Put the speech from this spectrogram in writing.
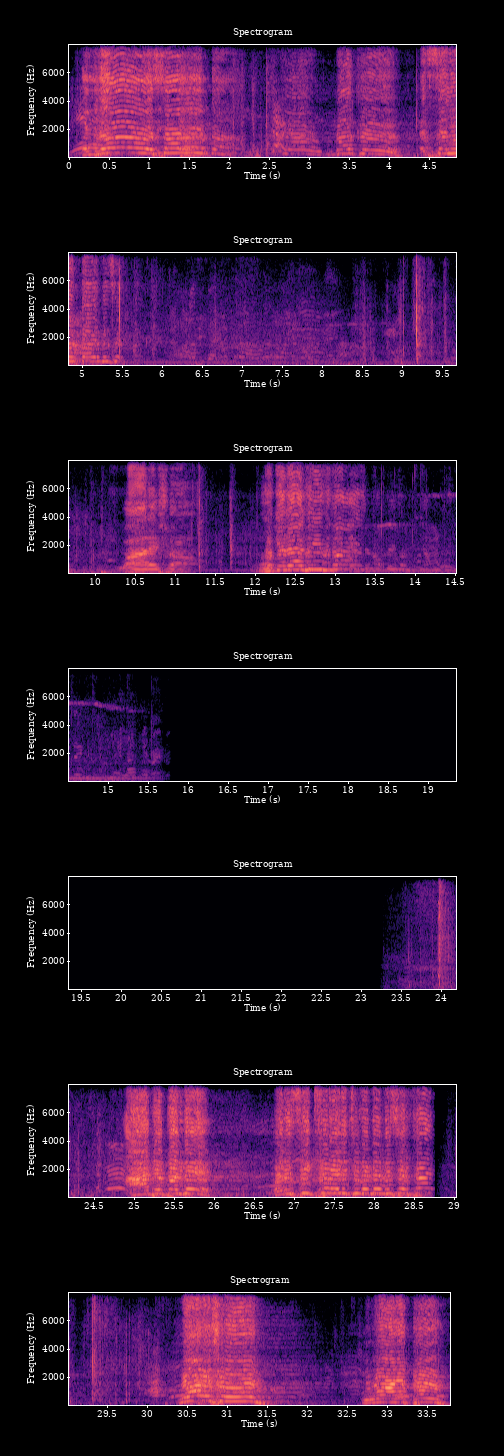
No, Salim! No, Marco! A salute by Mr. What a shot! Okay, referees, bye! ആദ്യ പന്ത് ഒരു sixer അടിച്ചുകൊണ്ട് mister Frank what a shot! What a pull!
